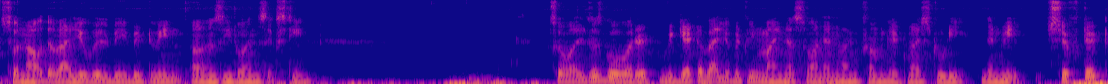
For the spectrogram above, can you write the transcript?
So now the value will be between uh, 0 and 16 so I'll just go over it. We get a value between minus 1 and 1 from get noise 2D. Then we shift it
